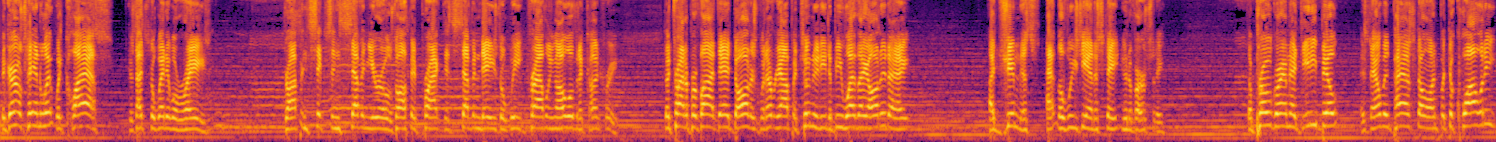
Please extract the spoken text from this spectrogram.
The girls handle it with class because that's the way they were raised. Dropping six and seven year olds off at practice seven days a week, traveling all over the country to try to provide their daughters with every opportunity to be where they are today a gymnast at Louisiana State University. The program that D-D built has now been passed on, but the quality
